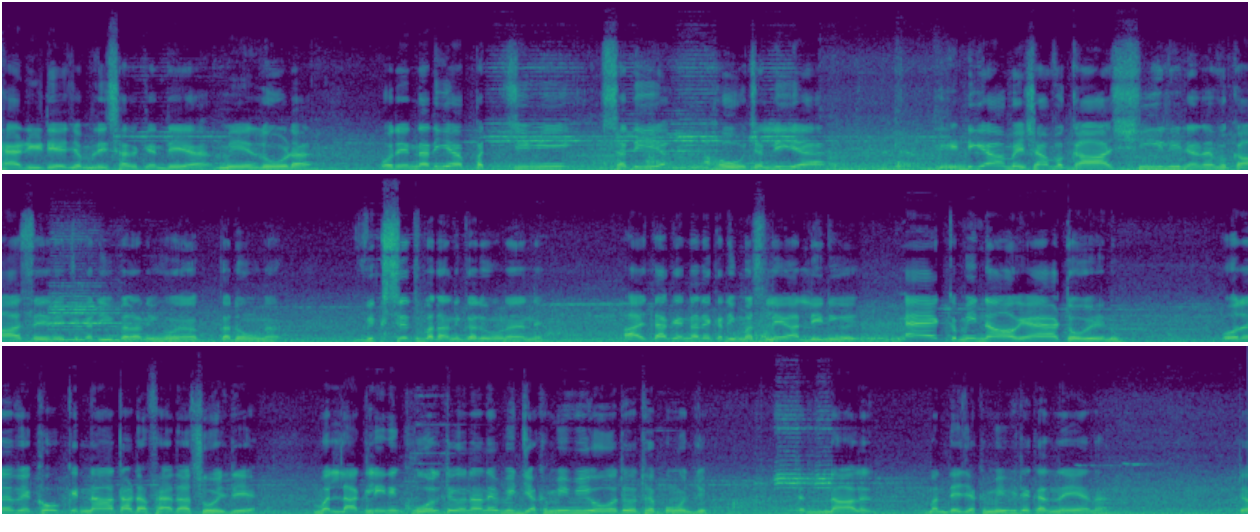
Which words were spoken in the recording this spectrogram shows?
ਹੈਰੀਟੇਜ ਅੰਮ੍ਰਿਤਸਰ ਕਹਿੰਦੇ ਆ ਮੇਨ ਰੋਡ ਆ। ਔਰ ਇਹਨਾਂ ਦੀਆਂ 25ਵੀਂ ਸਦੀ ਹੋ ਚੱਲੀ ਹੈ ਇੰਡੀਆ ਹਮੇਸ਼ਾ ਵਿਕਾਸਸ਼ੀਲ ਹੀ ਰਹਿਣਾ, ਵਿਕਾਸ ਇਹਦੇ ਚ ਕਦੀ ਪਤਾ ਨਹੀਂ ਹੋਇਆ ਕਦੋਂ ਹੋਣਾ, ਵਿਕਸਿਤ ਪਤਾ ਨਹੀਂ ਕਦੋਂ ਹੋਣਾ ਇਹਨੇ। ਅੱਜ ਤੱਕ ਇਹਨਾਂ ਦੇ ਕਦੀ ਮਸਲੇ ਹੱਲ ਹੀ ਨਹੀਂ ਹੋਏ। ਇਹ ਇੱਕ ਮਹੀਨਾ ਹੋ ਗਿਆ ਟੋਏ ਨੂੰ। ਉਹਦੇ ਵੇਖੋ ਕਿੰਨਾ ਤੁਹਾਡਾ ਫਾਇਦਾ ਸੋਚਦੇ ਆ। ਮਹੱਲਾ ਕਲੀਨਿਕ ਖੋਲ੍ਹਤੇ ਉਹਨਾਂ ਨੇ ਵੀ ਜ਼ਖਮੀ ਵੀ ਹੋ ਤੇ ਉੱਥੇ ਪਹੁੰਚ ਤੇ ਨਾਲ ਬੰਦੇ ਜ਼ਖਮੀ ਵੀ ਤੇ ਕਰਨੇ ਆ ਨਾ। ਤੇ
